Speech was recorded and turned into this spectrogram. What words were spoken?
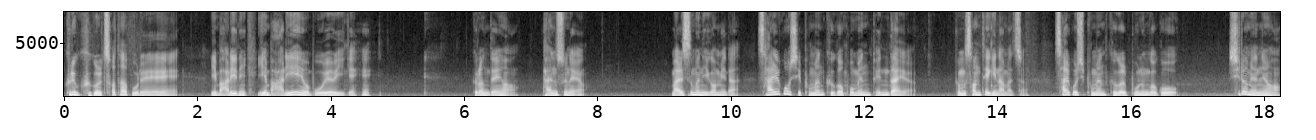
그리고 그걸 쳐다보래. 이 말이 이게 말이에요 뭐예요 이게 그런데요 단순해요 말씀은 이겁니다 살고 싶으면 그거 보면 된다예요 그럼 선택이 남았죠 살고 싶으면 그걸 보는 거고 싫으면요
